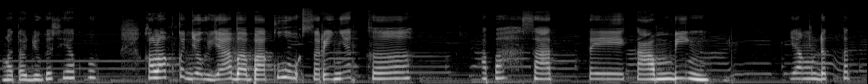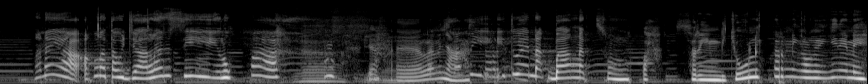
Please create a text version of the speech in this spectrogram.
nggak tahu juga sih aku. Kalau aku ke Jogja, bapakku seringnya ke apa sate kambing yang deket mana ya? Aku nggak tahu jalan sih, lupa. ya elah Tapi itu enak banget, sumpah. Sering diculik ter nih kalau kayak gini nih.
